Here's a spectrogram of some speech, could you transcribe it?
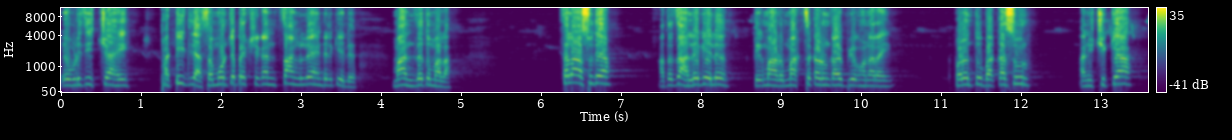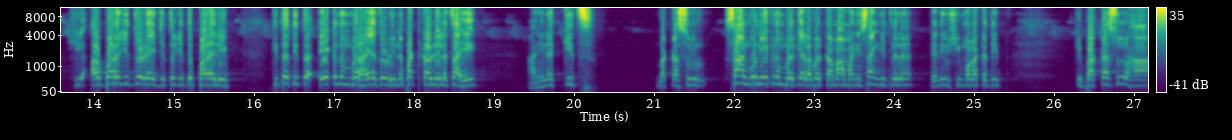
एवढीच इच्छा आहे. फाटीतल्या समोरच्या प्रेक्षकांनी चांगलं हँडल केलं. मानलं तुम्हाला. चला असू द्या. आता झालं गेलं. ते माड मागचं काढून काय उपयोग होणार आहे? परंतु बकासूर आणि चिक्या ही अपराजित जोडी आहे. जिथं जिथं पाळली तिथं तिथं एक नंबर हा या जोडीनं पटकावलेलाच आहे. आणि नक्कीच बकासूर सांगून एक नंबर केला बरं का? मामाने सांगितलेलं त्या दिवशी मुलाखतीत की बकासूर हा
